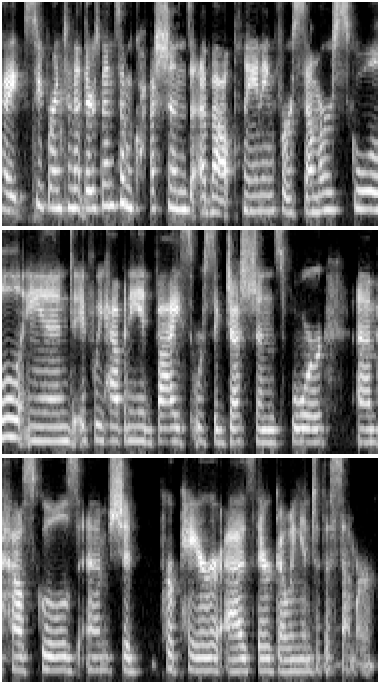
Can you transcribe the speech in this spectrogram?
Okay, Superintendent, there's been some questions about planning for summer school and if we have any advice or suggestions for um, how schools um, should prepare as they're going into the summer.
